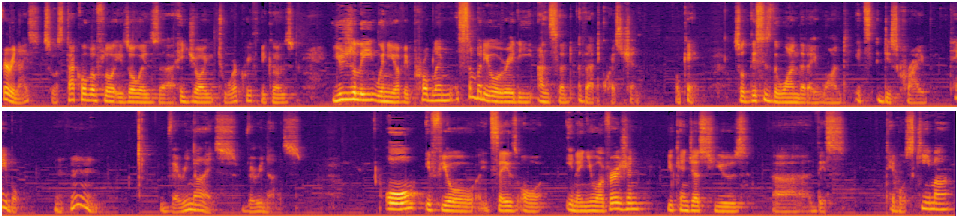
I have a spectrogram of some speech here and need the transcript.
very nice. So Stack Overflow is always uh, a joy to work with because usually when you have a problem, somebody already answered that question. Okay, so this is the one that I want. It's describe table. Mm -hmm. Very nice, very nice. Or if you're, it says, or in a newer version, you can just use uh, this table schema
